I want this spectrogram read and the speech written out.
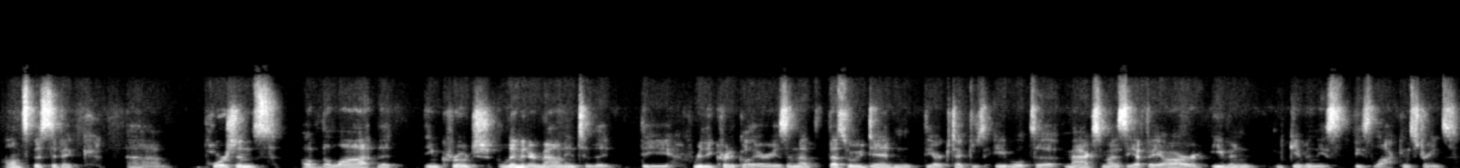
on specific uh, portions of the lot that encroach a limited amount into the the really critical areas. And that that's what we did. And the architect was able to maximize the FAR even given these these lot constraints.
